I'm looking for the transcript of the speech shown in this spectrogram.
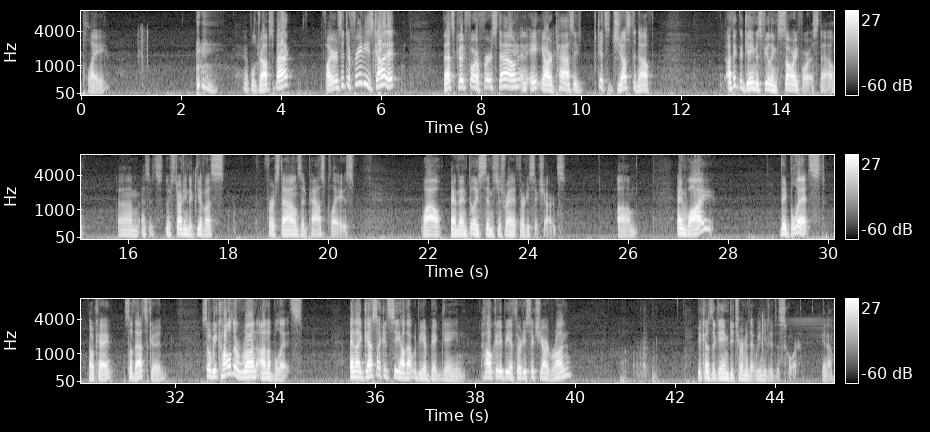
play. Hipple drops back, fires it to Freedy. He's got it. That's good for a first down, an eight yard pass. He gets just enough. I think the game is feeling sorry for us now, um, as it's, they're starting to give us first downs and pass plays. Wow. And then Billy Sims just ran it 36 yards. Um, and why? They blitzed. Okay. So that's good. So we called a run on a blitz. And I guess I could see how that would be a big gain. How could it be a 36 yard run? Because the game determined that we needed to score. You know,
